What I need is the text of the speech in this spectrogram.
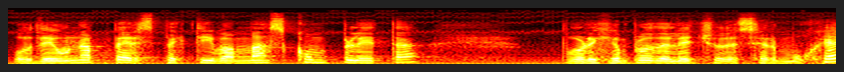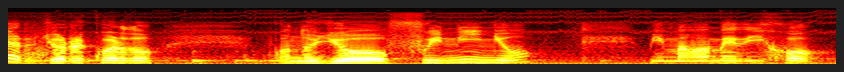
o de una perspectiva más completa por ejemplo, del hecho de ser mujer. Yo recuerdo cuando yo fui niño, mi mamá me dijo,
